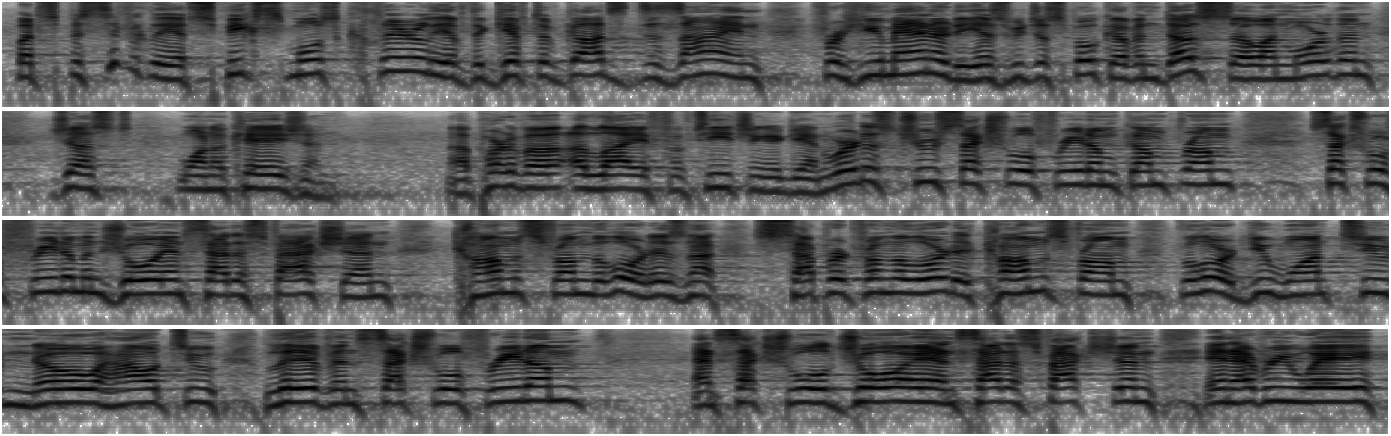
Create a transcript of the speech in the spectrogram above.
But specifically, it speaks most clearly of the gift of God's design for humanity, as we just spoke of, and does so on more than just one occasion uh, part of a, a, life of teaching again. Where does true sexual freedom come from? Sexual freedom and joy and satisfaction comes from the Lord. It is not separate from the Lord, it comes from the Lord. You want to know how to live in sexual freedom and sexual joy and satisfaction in every way.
